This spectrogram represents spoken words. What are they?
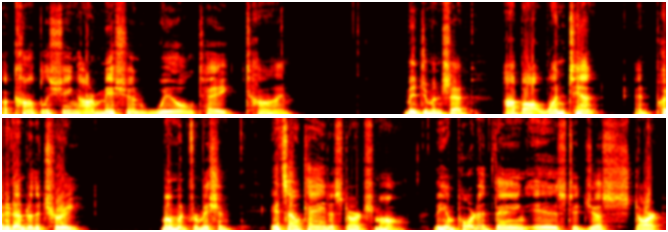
Accomplishing our mission will take time. Benjamin said, I bought one tent and put it under the tree. Moment for mission. It's okay to start small. The important thing is to just start.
